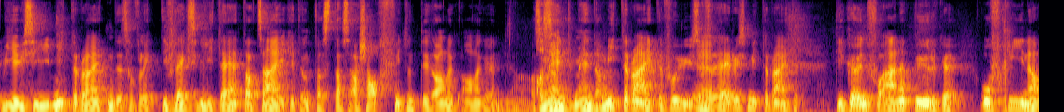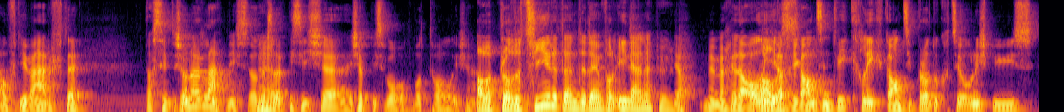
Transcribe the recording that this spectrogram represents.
wie unsere Mitarbeitenden so die Flexibilität da zeigen und das, das auch schaffen und dort angehen. Ja. Also, also wir, haben, wir haben auch Mitarbeiter von uns, ja. also Service-Mitarbeiter, die gehen von Annenbürgen auf China, auf die Werften, das sind schon Erlebnisse, oder? Ja. So etwas ist, äh, ist etwas, wo, wo toll ist. Ja. Aber produzieren dann in dem Fall in Ennenbürger? Ja, wir machen alle, Alles. also die ganze Entwicklung, die ganze Produktion ist bei uns.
